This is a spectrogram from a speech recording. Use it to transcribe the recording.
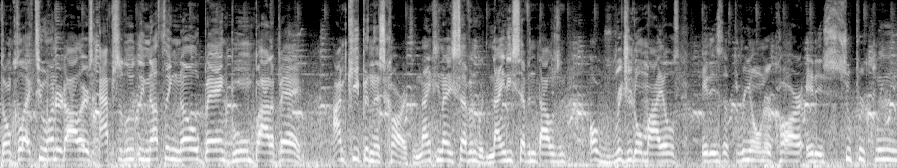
Don't collect $200. Absolutely nothing. No bang, boom, bada bang. I'm keeping this car. It's a 1997 with 97,000 original miles. It is a three-owner car. It is super clean.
